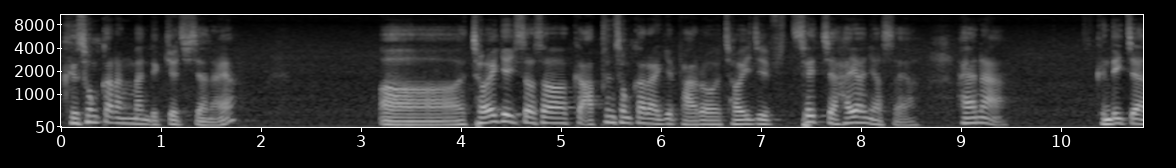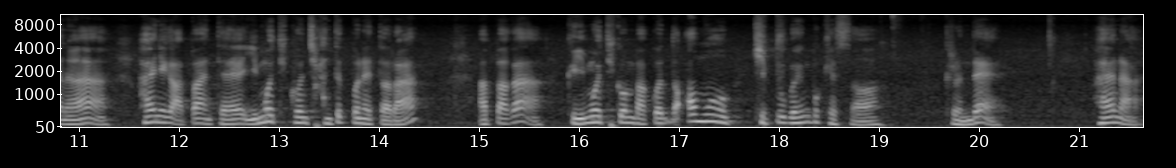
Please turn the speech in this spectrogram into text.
그 손가락만 느껴지잖아요. 어, 저에게 있어서 그 아픈 손가락이 바로 저희 집 셋째 하연이었어요. 하연아, 근데 있잖아. 하연이가 아빠한테 이모티콘 잔뜩 보냈더라. 아빠가 그 이모티콘 받고 너무 기쁘고 행복했어. 그런데 하연아,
